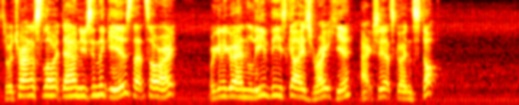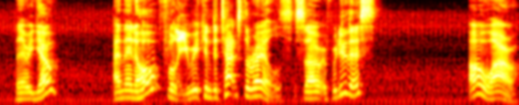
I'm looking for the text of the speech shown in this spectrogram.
So we're trying to slow it down using the gears. That's alright. We're going to go ahead and leave these guys right here. Actually, let's go ahead and stop. There we go. And then hopefully we can detach the rails. So if we do this... Oh, wow.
